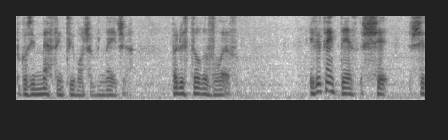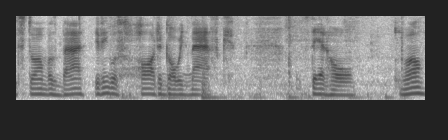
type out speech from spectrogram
because we're messing too much with nature. But we still doesn't listen. If you think this shit shitstorm was bad, you think it was hard to go with mask, stay at home, well,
